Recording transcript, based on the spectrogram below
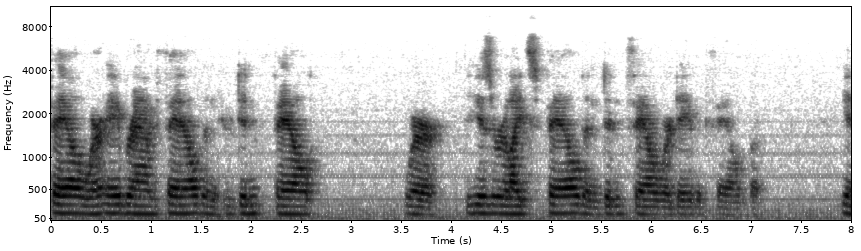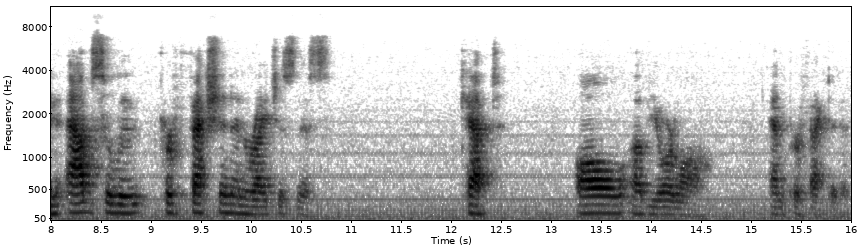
fail where Abraham failed, and who didn't fail where the Israelites failed and didn't fail where David failed, but in absolute perfection and righteousness kept all of your law and perfected it.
